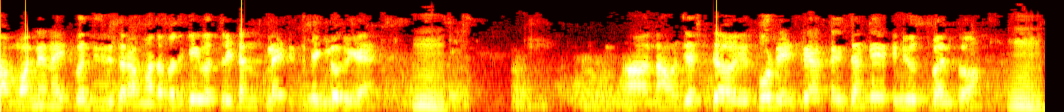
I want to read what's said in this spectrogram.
ಆ, ಮೊನ್ನೆ ನೈಟ್ ಬಂದಿದ್ವಿ ಸರ್ ಅಹಮದಾಬಾದ್ಗೆ. ಇವತ್ತು ರಿಟರ್ನ್ ಫ್ಲೈಟ್ ಇತ್ತು ಬೆಂಗಳೂರಿಗೆ. ಹ್ಮ್. ಆ, ನಾವು ಜಸ್ಟ್ ಏರ್ಪೋರ್ಟ್ ಎಂಟ್ರಿ ಆಗ್ತಾ ಇದ್ದಂಗೆ ನ್ಯೂಸ್ ಬಂತು. ಹ್ಮ್.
